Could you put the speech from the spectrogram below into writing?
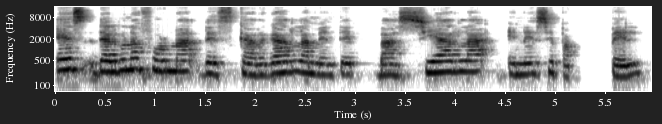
Es de alguna forma descargar la mente, vaciarla en ese papel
